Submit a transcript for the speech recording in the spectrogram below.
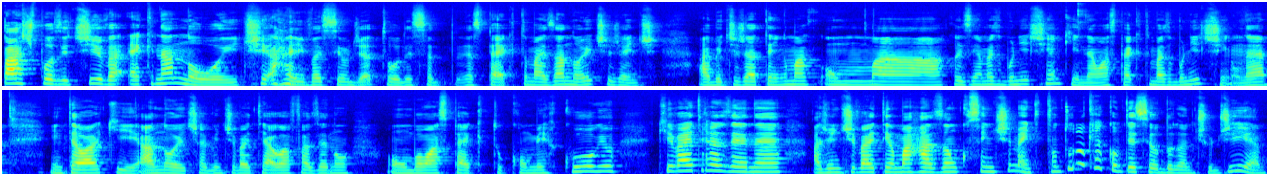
Parte positiva é que na noite, aí vai ser o dia todo esse aspecto, mas à noite, gente, a gente já tem uma, uma coisinha mais bonitinha aqui, né? Um aspecto mais bonitinho, né? Então aqui, à noite, a gente vai ter ela fazendo um bom aspecto com Mercúrio, que vai trazer, né? A gente vai ter uma razão com sentimento. Então tudo que aconteceu durante o dia,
